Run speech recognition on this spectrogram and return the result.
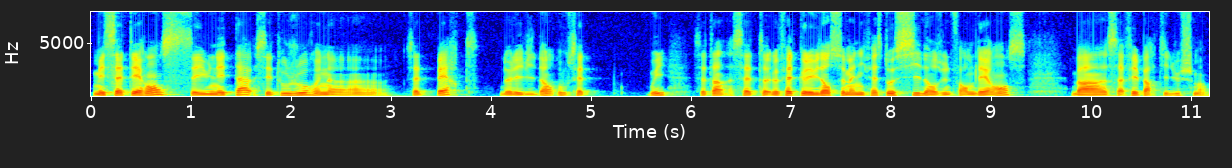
Mais cette errance, c'est une étape, c'est toujours une, cette perte de l'évidence, ou cette, oui, cette, cette, le fait que l'évidence se manifeste aussi dans une forme d'errance, ben, ça fait partie du chemin.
